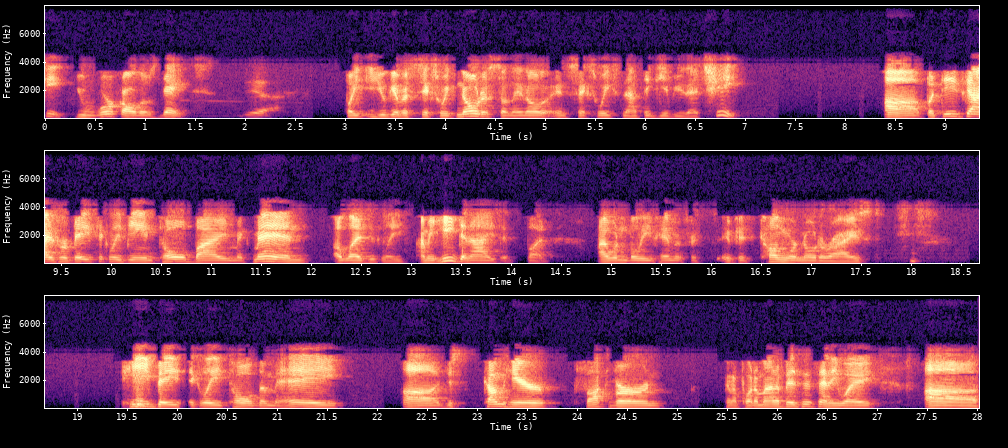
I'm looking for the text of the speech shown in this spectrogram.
sheet, you work all those dates. Yeah. But you give a six week notice so they know in six weeks not to give you that sheet. Uh, but these guys were basically being told by McMahon, allegedly. I mean, he denies it, but I wouldn't believe him if it's, if his tongue were notarized. He basically told them, "Hey, uh, just come here, fuck Verne, gonna put him out of business anyway. Uh,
